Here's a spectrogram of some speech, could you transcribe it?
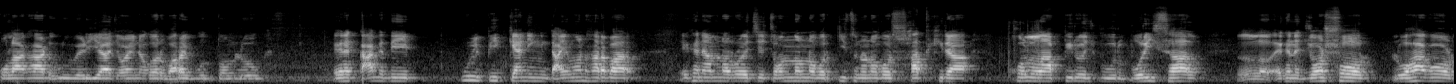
কোলাঘাট, উলুবেড়িয়া, জয়নগর, বারুইপুর, তমলুক। এখানে কাকদ্বীপ কুলপি ক্যানিং, ডায়মন্ড হারবার এখানে আপনার রয়েছে চন্দননগর, কৃষ্ণনগর, সাতক্ষীরা, খুলনা, পিরোজপুর, বরিশাল এখানে যশোর, লোহাগড়,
